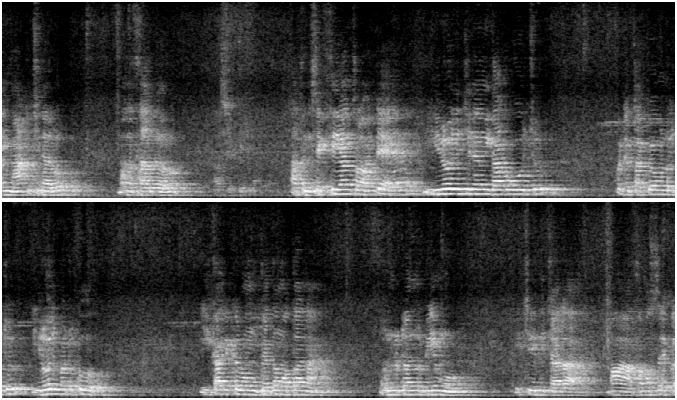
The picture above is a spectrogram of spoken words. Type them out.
అని మాట ఇచ్చినారు మన సార్ గారు. అతని శక్తి అంశం అంటే ఈరోజు ఇచ్చినది కాకపోవచ్చు కొంచెం తక్కువ ఉండొచ్చు. ఈరోజు మటుకు ఈ కార్యక్రమం పెద్ద మొత్తాన రెండు టన్నుల బియ్యము ఇచ్చేది చాలా మా సంస్థ యొక్క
